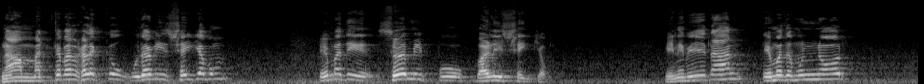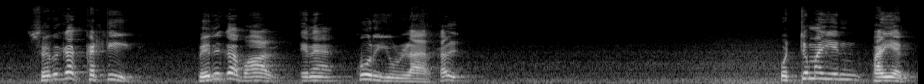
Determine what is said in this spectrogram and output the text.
நாம் மற்றவர்களுக்கு உதவி செய்யவும் எமது சேமிப்பு வழி செய்யும். எனவேதான் எமது முன்னோர் சிறுக கட்டி பெருக வாழ் என கூறியுள்ளார்கள். ஒற்றுமையின் பயன்.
